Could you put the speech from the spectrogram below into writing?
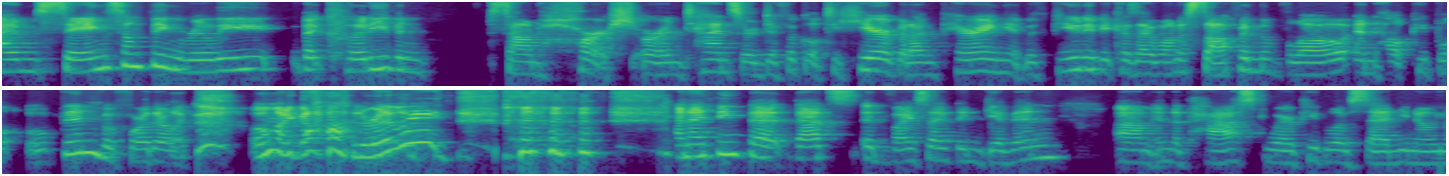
I'm saying something really that could even sound harsh or intense or difficult to hear, but I'm pairing it with beauty because I want to soften the blow and help people open before they're like, oh my God, really? and I think that that's advice I've been given um, in the past where people have said, you know,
